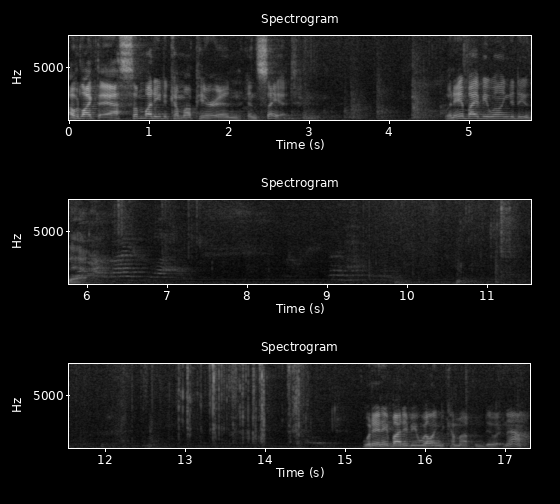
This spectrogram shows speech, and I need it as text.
I would like to ask somebody to come up here and, and say it. Would anybody be willing to do that? Would anybody be willing to come up and do it now?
